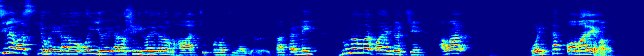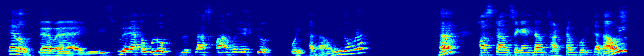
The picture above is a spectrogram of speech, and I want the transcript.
সিলেবাস কি হয়ে গেল, ওই হয়ে গেল, সেই হয়ে গেল ভাবার কোনো দরকার নেই। দু নম্বর পয়েন্ট হচ্ছে, আমার পরীক্ষা কবারে হবে। কেন? স্কুলে এতগুলো ক্লাস পার হয়ে এসছো, পরীক্ষা দাওনি তোমরা? হ্যাঁ? First term second term third term পরীক্ষা দাওনি?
